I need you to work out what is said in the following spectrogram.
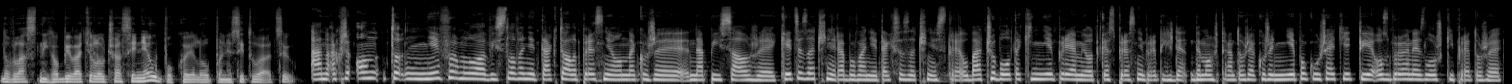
do vlastných obyvateľov, čo asi neupokojilo úplne situáciu. Áno, akože on to neformuloval vyslovene takto, ale presne on akože napísal, že keď sa začne rabovanie, tak sa začne strelba, čo bol taký nepriamy odkaz presne pre tých de- demonstrantov, že akože nepokúšajte tie ozbrojené zložky, pretože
